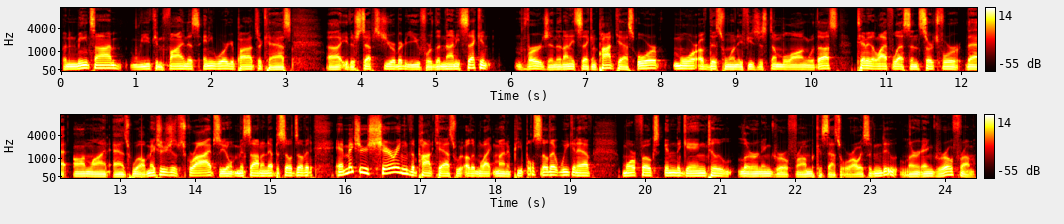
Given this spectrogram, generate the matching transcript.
But in the meantime, you can find us anywhere your pods are cast. Uh, either Steps to Your Better You for the 90 second version, the 90 second podcast, or more of this one if you just stumble along with us. 10 minute life lesson, search for that online as well. Make sure you subscribe so you don't miss out on episodes of it. And make sure you're sharing the podcast with other like minded people so that we can have more folks in the game to learn and grow from because that's what we're always looking to do learn and grow from.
